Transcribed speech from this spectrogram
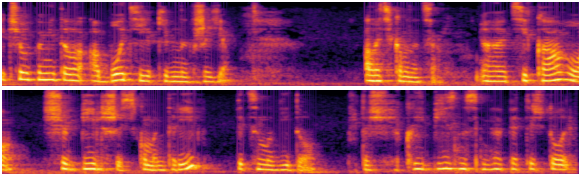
якщо ви помітили, або ті, які в них вже є. Але цікаво не це. Е, Цікаво, що більшість коментарів під цими відео про те, що який бізнес на 5 тисяч доларів.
